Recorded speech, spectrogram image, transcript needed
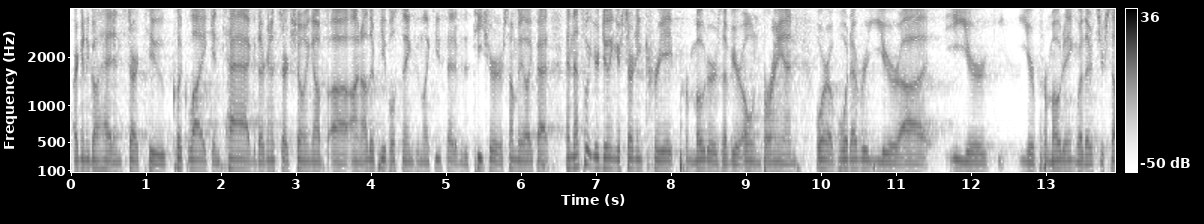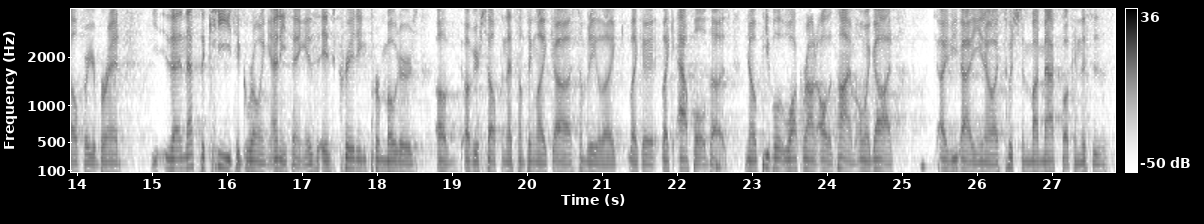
are going to go ahead and start to click like and tag they're going to start showing up uh, on other people's things. And like you said if it's a teacher or somebody like that and that's what you're doing you're starting to create promoters of your own brand or of whatever you're uh, you're you're promoting whether it's yourself or your brand. And that's the key to growing anything is, is creating promoters of, of yourself. And that's something like uh, somebody like like a like apple does. You know people walk around all the time oh my god I, I, you know, I switched to my MacBook, and this is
